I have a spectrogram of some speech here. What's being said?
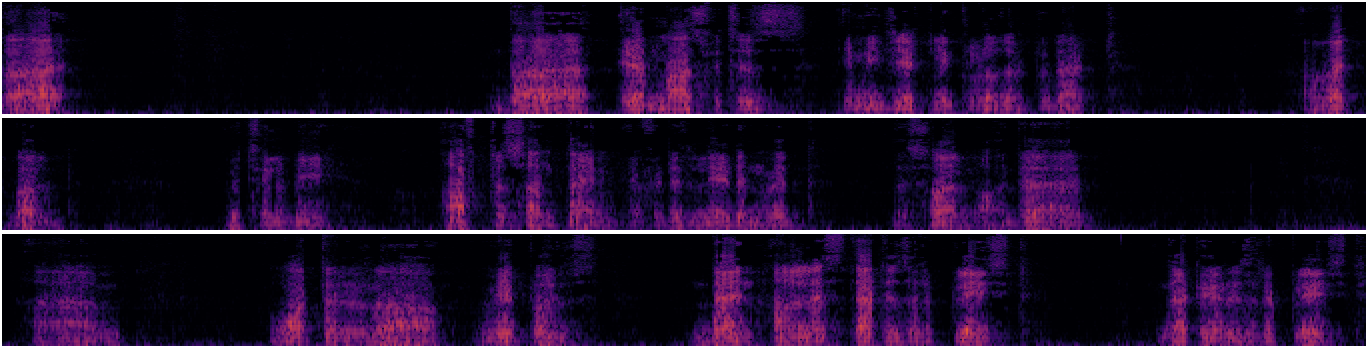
the the air mass which is immediately closer to that wet bulb, which will be after some time if it is laden with the soil, the um, water uh, vapors, then unless that is replaced, that air is replaced,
